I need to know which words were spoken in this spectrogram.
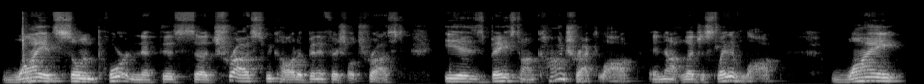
why it's so important that this uh, trust, we call it a beneficial trust, is based on contract law and not legislative law. Why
